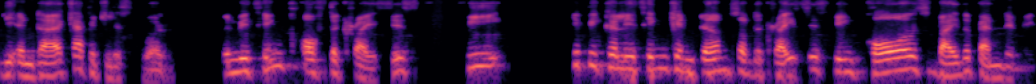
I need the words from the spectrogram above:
the entire capitalist world. When we think of the crisis, we typically think in terms of the crisis being caused by the pandemic.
